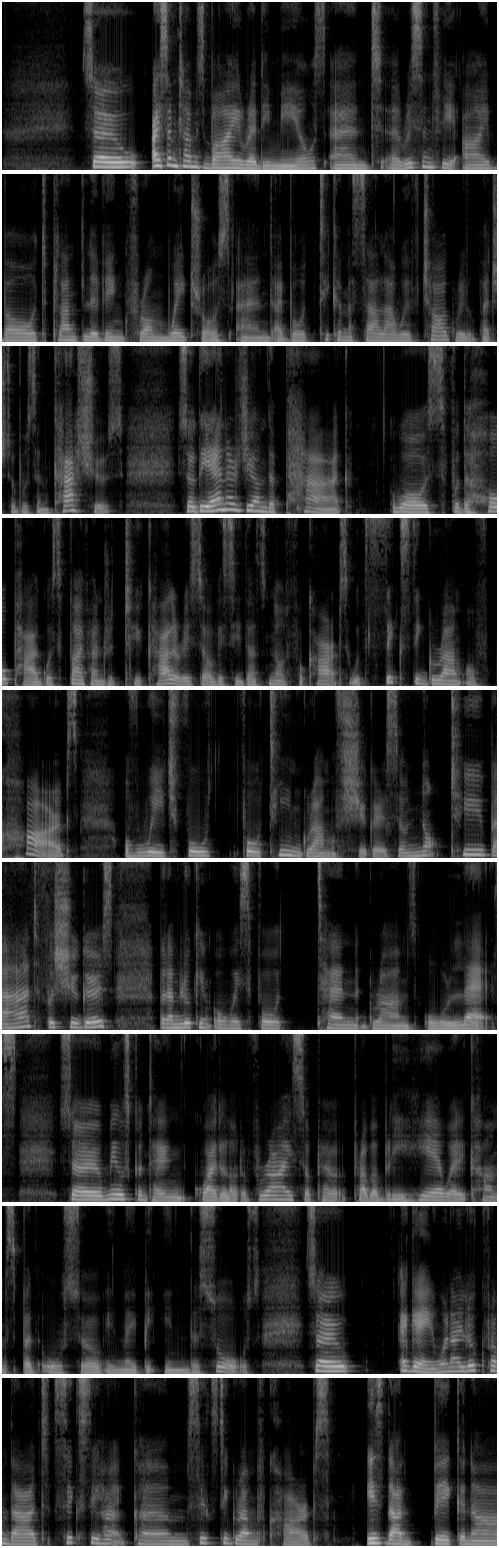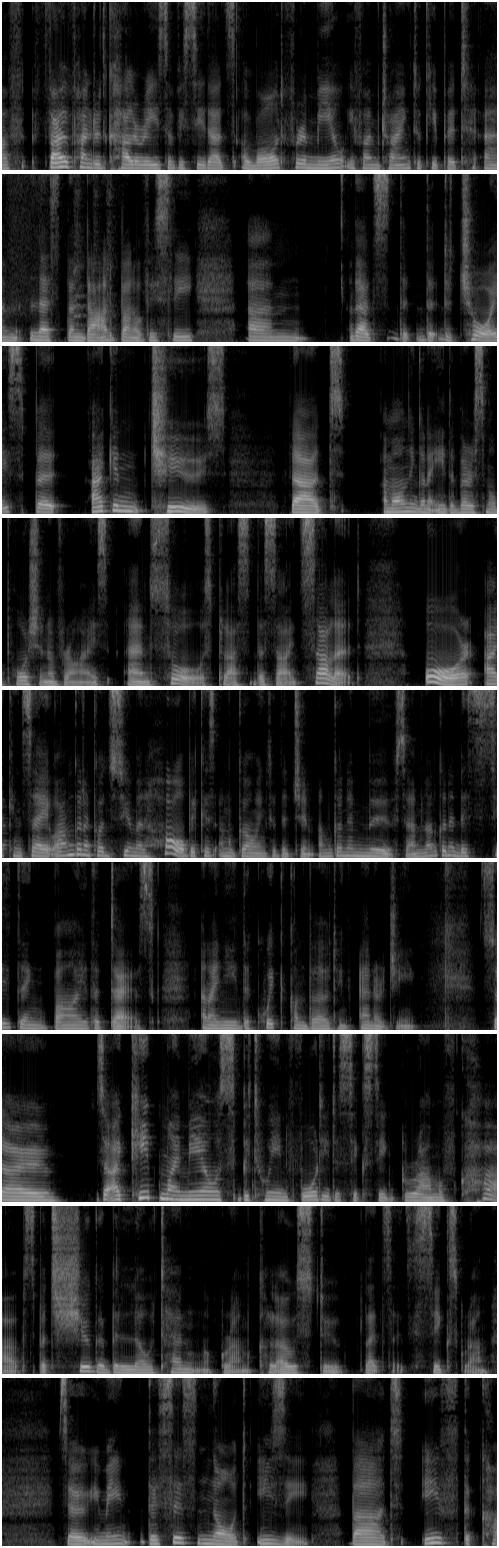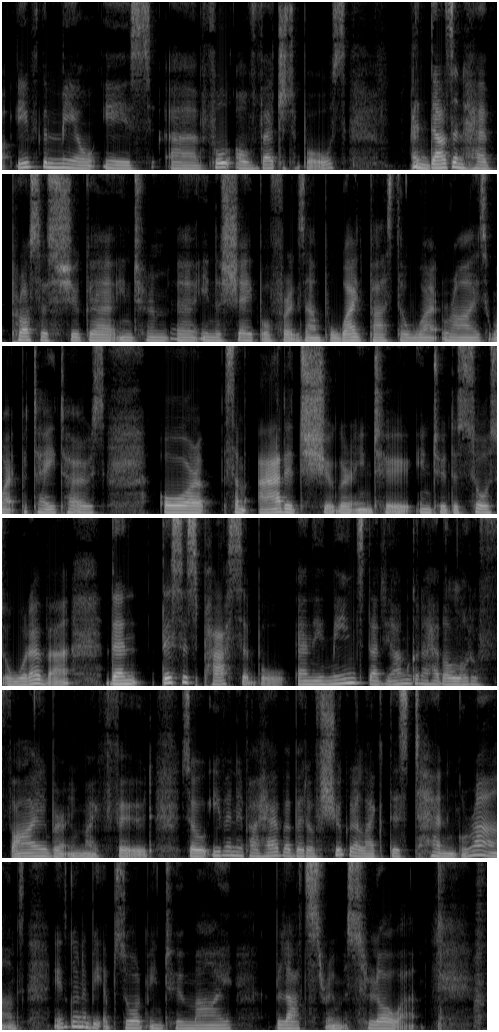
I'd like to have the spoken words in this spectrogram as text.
So I sometimes buy ready meals, and uh, recently I bought Plant Living from Waitrose, and I bought tikka masala with char grilled vegetables and cashews. So the energy on the pack was for the whole pack was 502 calories. So obviously that's not for carbs. With 60 gram of carbs, of which 4 14 gram of sugar. So not too bad for sugars, but I'm looking always for 10 grams or less. So meals contain quite a lot of rice, so probably here where it comes, but also it may be in the sauce. So again, when I look from that 60, um, 60 gram of carbs, is that big enough 500 calories obviously that's a lot for a meal if i'm trying to keep it um, less than that but obviously um, that's the, the, the choice but i can choose that I'm only going to eat a very small portion of rice and sauce plus the side salad. Or I can say, well, I'm going to consume it whole because I'm going to the gym. I'm going to move. So I'm not going to be sitting by the desk and I need the quick converting energy. So so I keep my meals between 40 to 60 gram of carbs, but sugar below 10 gram, close to let's say 6 gram. So you mean this is not easy, but if the if the meal is uh, full of vegetables and doesn't have processed sugar in term uh, in the shape of, for example, white pasta, white rice, white potatoes, or some added sugar into into the sauce or whatever, then this is possible and it means that I'm going to have a lot of fiber in my food. So even if I have a bit of sugar like this 10 grams, it's going to be absorbed into my bloodstream slower.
